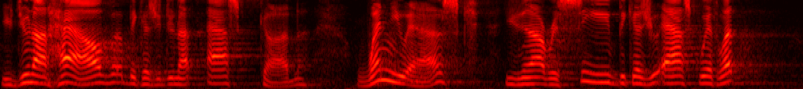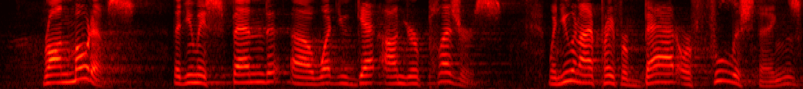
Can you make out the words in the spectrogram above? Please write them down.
You do not have because you do not ask God. When you ask, you do not receive because you ask with what? Wrong motives, that you may spend uh, what you get on your pleasures. When you and I pray for bad or foolish things,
